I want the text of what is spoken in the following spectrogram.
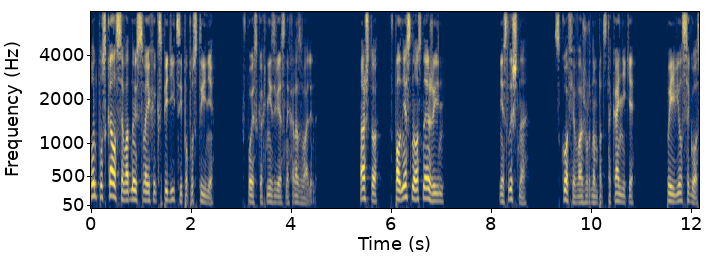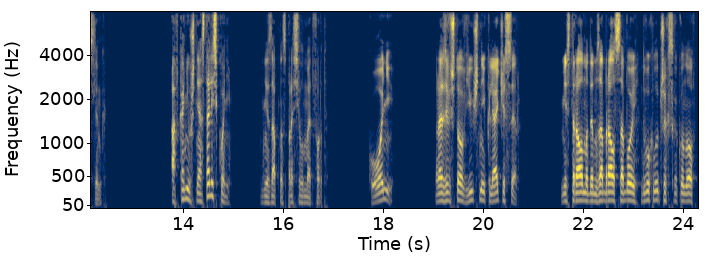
он пускался в одну из своих экспедиций по пустыне в поисках неизвестных развалин. А что, вполне сносная жизнь. Неслышно, с кофе в ажурном подстаканнике, появился Гослинг. «А в конюшне остались кони?» — внезапно спросил Мэтфорд. «Кони? Разве что вьючные клячи, сэр. Мистер Алмадем забрал с собой двух лучших скакунов».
